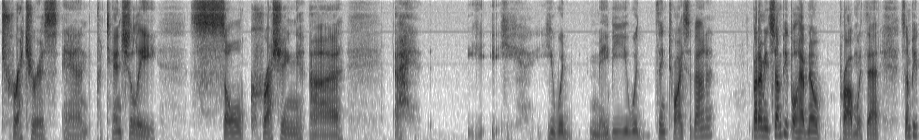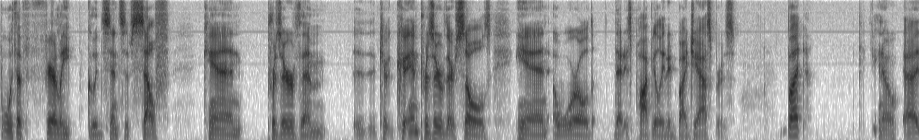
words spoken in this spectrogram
treacherous and potentially soul crushing uh, you would maybe you would think twice about it. But i mean some people have no problem with that. Some people with a fairly good sense of self can preserve them can preserve their souls in a world that is populated by jaspers. But you know uh,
